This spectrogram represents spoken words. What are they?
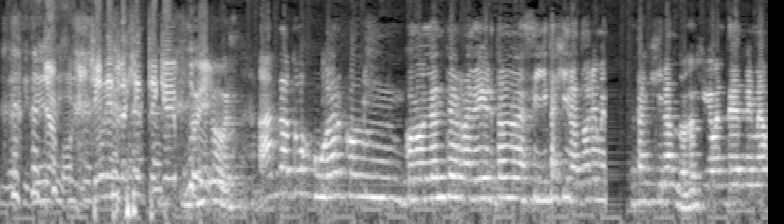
Ya, pues, 600 ¿quién es la gente que puede? Anda tú a jugar con, con un lente de realidad virtual en una sillita giratoria mientras están girando. Lógicamente tendré más,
